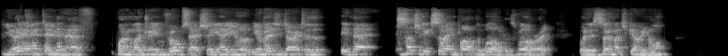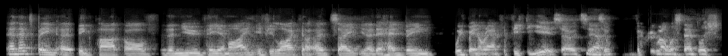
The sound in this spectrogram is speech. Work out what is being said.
You actually yeah, do have one of my dream jobs, actually. Yeah, you're, you're managing director in that such an exciting part of the world as well, right? Where there's so much going on. And that's been a big part of the new PMI, if you like. I'd say, you know, there had been, we've been around for 50 years, so it's, yeah. it's a very well established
